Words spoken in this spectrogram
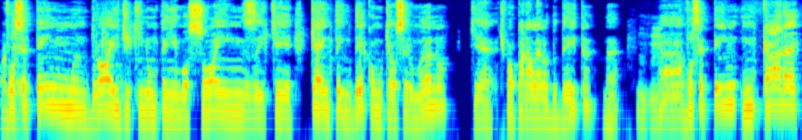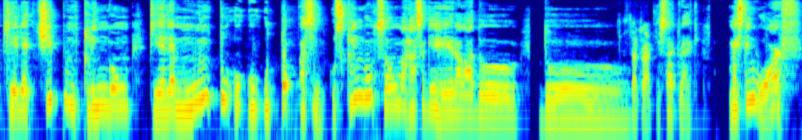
Okay. Você tem um androide que não tem emoções e que quer entender como que é o ser humano, que é tipo é o paralelo do Data, né? Uhum. Uh, você tem um cara que ele é tipo um Klingon, que ele é muito o, o, o tom, assim, os Klingons são uma raça guerreira lá do do Star Trek. Star Trek. Mas tem o Worf,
